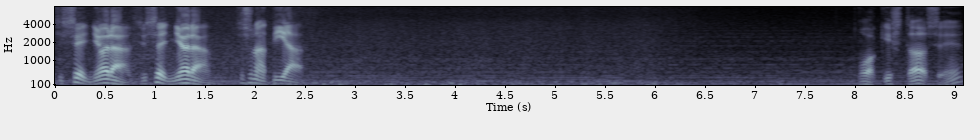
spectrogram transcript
Sí, señora, sí, señora. Eso es una tía. Oh, aquí estás, ¿eh?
